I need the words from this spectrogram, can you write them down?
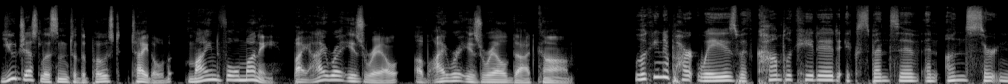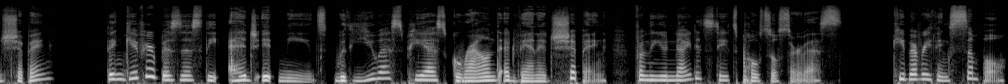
You just listened to the post titled Mindful Money by Ira Israel of iraisrael.com. Looking to part ways with complicated, expensive, and uncertain shipping? Then give your business the edge it needs with USPS Ground Advantage shipping from the United States Postal Service. Keep everything simple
